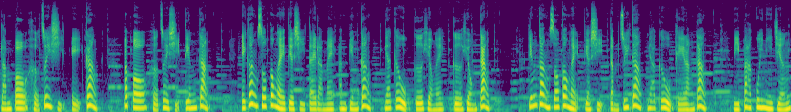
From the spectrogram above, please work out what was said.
南部号做是下港。北部号做是顶港，下港所讲的，就是台南的安平港，也阁有高雄的高雄港。顶港所讲的，就是淡水港，也阁有基隆港。二百几年前，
